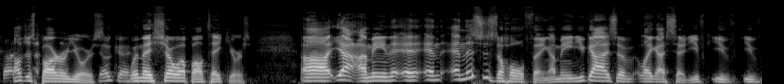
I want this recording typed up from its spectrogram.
I'll just borrow yours. Okay. When they show up, I'll take yours. Uh, yeah, I mean, and, and and this is the whole thing. I mean, you guys have, like I said, you've you've you've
